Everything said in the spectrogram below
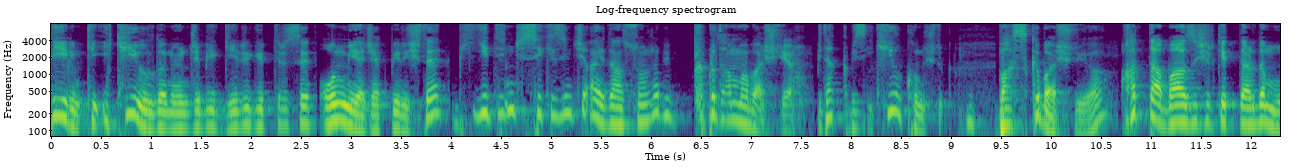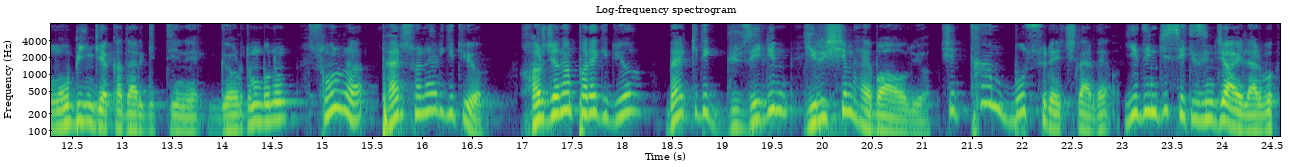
diyelim ki iki yıldan önce bir geri getirisi olmayacak bir işte bir 7. 8. aydan sonra bir kıpırdanma başlıyor. Bir dakika biz iki yıl konuştuk. Baskı başlıyor. Hatta bazı şirketlerde mobbinge kadar gittiğini gördüm bunun. Sonra personel gidiyor. Harcanan para gidiyor. belki de güzelim girişim heba oluyor. Şimdi tam bu süreçlerde 7. 8. aylar bu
